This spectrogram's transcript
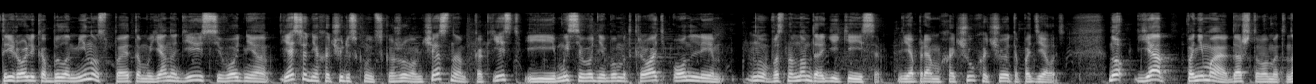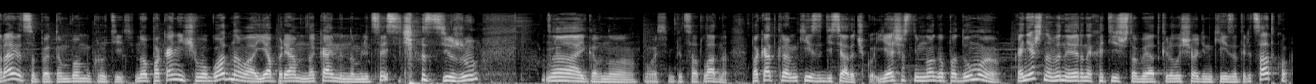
три ролика было минус, поэтому я надеюсь сегодня... Я сегодня хочу рискнуть, скажу вам честно, как есть. И мы сегодня будем открывать only, ну, в основном дорогие кейсы. Я прям хочу, хочу это поделать. Но я понимаю, да, что вам это нравится, поэтому будем крутить. Но пока ничего годного, я прям на каменном лице сейчас сижу. Ай, говно. 8500, ладно. Пока откроем кейс за десяточку. Я сейчас немного подумаю. Конечно, вы, наверное, хотите, чтобы я открыл еще один кейс за тридцатку.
